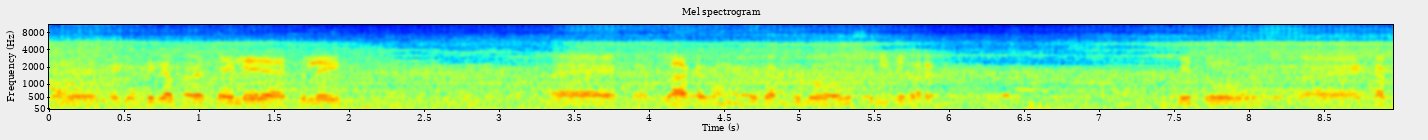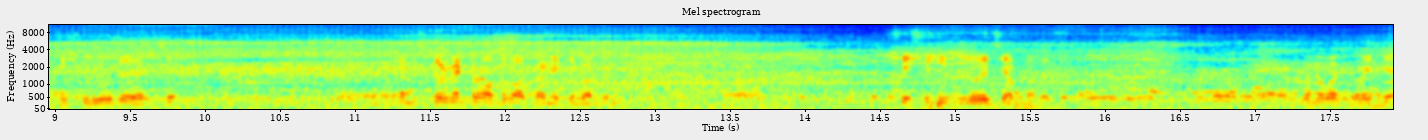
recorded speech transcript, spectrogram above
তো এখান থেকে আপনারা চাইলে আসলে ফ্ল্যাট এবং দোকানগুলো অবশ্যই নিতে পারেন। যেহেতু কাজটি শুরু হতে যাচ্ছে ইনস্টলমেন্টের মাধ্যমে আপনারা নিতে পারবেন। সেই সুযোগ রয়েছে আপনাদের। ধন্যবাদ সবাইকে।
